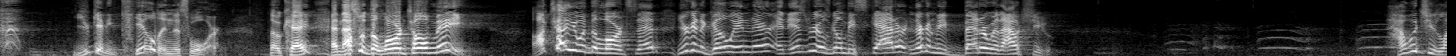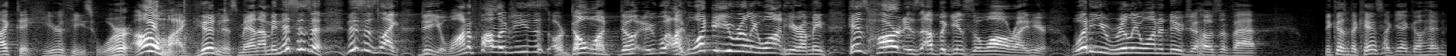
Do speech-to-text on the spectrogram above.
You're getting killed in this war. Okay? And that's what the Lord told me. I'll tell you what the Lord said. You're going to go in there and Israel's going to be scattered and they're going to be better without you. How would you like to hear these words? Oh my goodness, man. I mean, this is a this is like, do you want to follow Jesus or don't want don't like what do you really want here? I mean, his heart is up against the wall right here. What do you really want to do, Jehoshaphat? Because Micaiah's like, yeah, go ahead.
